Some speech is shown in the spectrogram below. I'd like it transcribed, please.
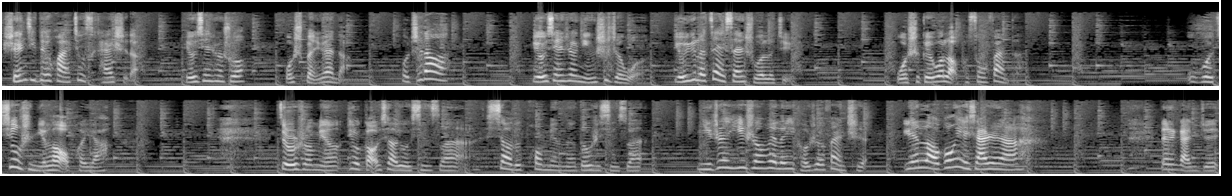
神级对话就此开始的。刘先生说：“我是本院的，我知道啊。”刘先生凝视着我。犹豫了再三，说了句：“我是给我老婆送饭的，我就是你老婆呀。”就是说明又搞笑又心酸啊，笑的后面呢都是心酸。你这医生为了一口热饭吃，连老公也瞎认啊。但是感觉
